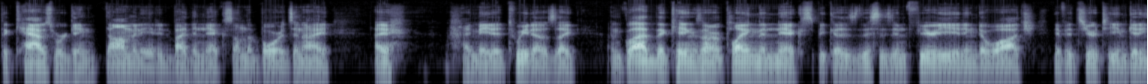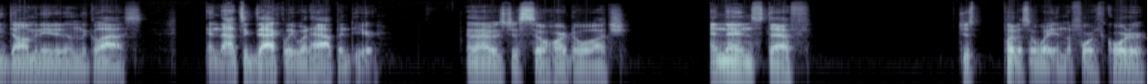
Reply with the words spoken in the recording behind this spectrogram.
the Cavs were getting dominated by the Knicks on the boards, and I, I, I made a tweet. I was like, I'm glad the Kings aren't playing the Knicks because this is infuriating to watch if it's your team getting dominated on the glass, and that's exactly what happened here, and that was just so hard to watch, and then Steph just put us away in the fourth quarter.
